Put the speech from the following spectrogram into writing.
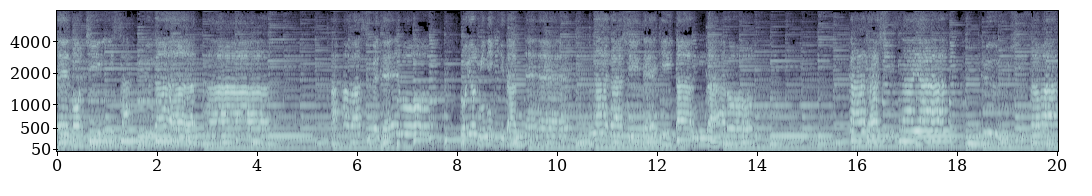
ても小さくなった。母はすべてを暦に刻んで流してきたんだろう。悲しさや苦しさは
